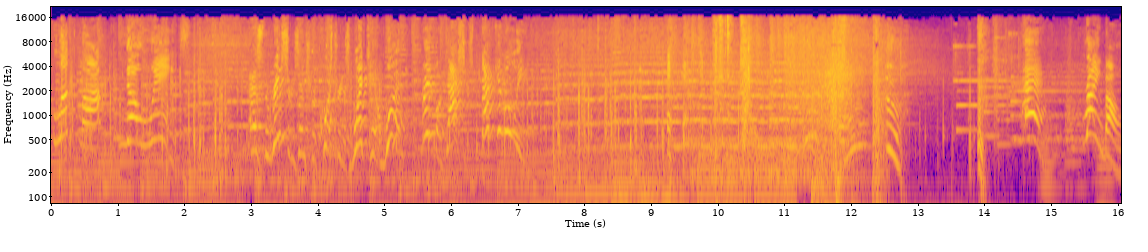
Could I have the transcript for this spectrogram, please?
Look, Ma, no wings. As the racers enter Equestria's Whitetail Wood, Rainbow dashes back in the lead. Rainbow!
